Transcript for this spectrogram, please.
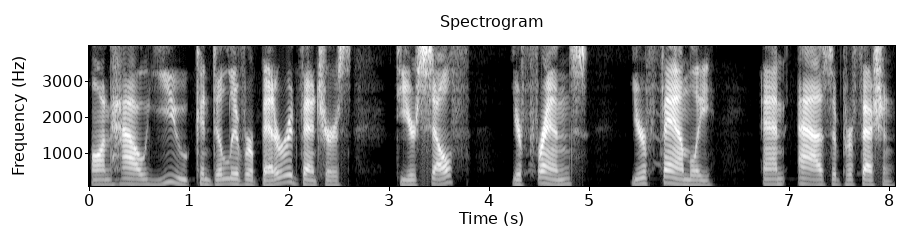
on how you can deliver better adventures to yourself, your friends, your family, and as a profession.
